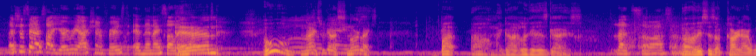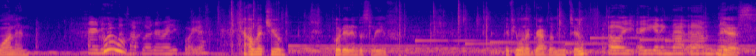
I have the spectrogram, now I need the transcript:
Let's just say I saw your reaction first, and then I saw like ours. And ooh, Ooh, nice. We got nice. a Snorlax. But oh my god, look at this, guys. That's so awesome. Oh, this is a card I wanted. I already have the top loader ready for you. I'll let you put it in the sleeve. If you want to grab the Mewtwo. Oh, are you, are you getting that? Um. Yes.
